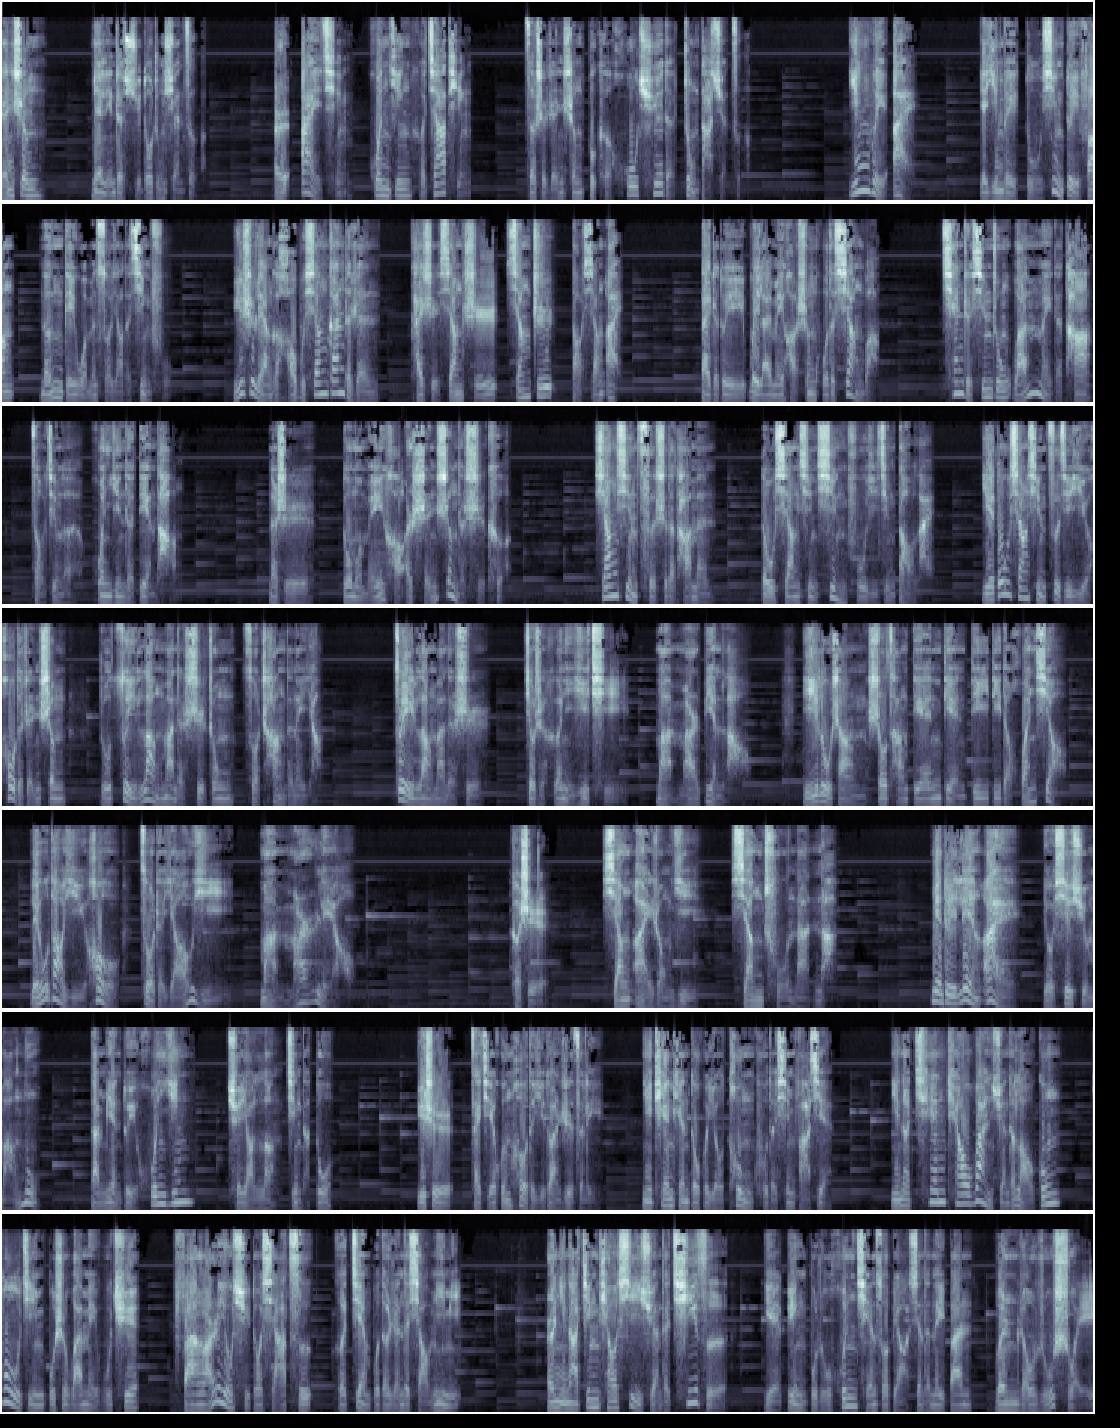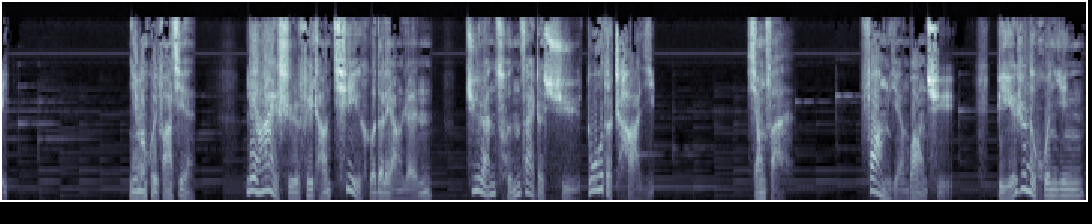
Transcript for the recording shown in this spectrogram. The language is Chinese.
人生面临着许多种选择，而爱情、婚姻和家庭，则是人生不可或缺的重大选择。因为爱，也因为笃信对方能给我们所要的幸福，于是两个毫不相干的人开始相识、相知到相爱，带着对未来美好生活的向往，牵着心中完美的他。走进了婚姻的殿堂，那是多么美好而神圣的时刻！相信此时的他们，都相信幸福已经到来，也都相信自己以后的人生，如最浪漫的事中所唱的那样，最浪漫的事，就是和你一起慢慢变老，一路上收藏点点滴滴的欢笑。留到以后，坐着摇椅慢慢聊。可是，相爱容易，相处难呐。面对恋爱有些许盲目，但面对婚姻却要冷静的多。于是，在结婚后的一段日子里，你天天都会有痛苦的新发现，你那千挑万选的老公。不仅不是完美无缺，反而有许多瑕疵和见不得人的小秘密。而你那精挑细选的妻子，也并不如婚前所表现的那般温柔如水。你们会发现，恋爱时非常契合的两人，居然存在着许多的差异。相反，放眼望去，别人的婚姻。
